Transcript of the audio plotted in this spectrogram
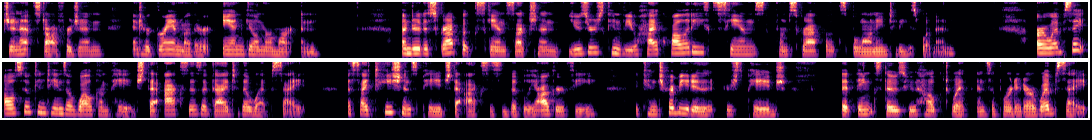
Jeanette Stoffergen, and her grandmother, Anne Gilmer Martin. Under the scrapbook scan section, users can view high-quality scans from scrapbooks belonging to these women. Our website also contains a welcome page that acts as a guide to the website, a citations page that acts as a bibliography, a contributors page that thanks those who helped with and supported our website,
